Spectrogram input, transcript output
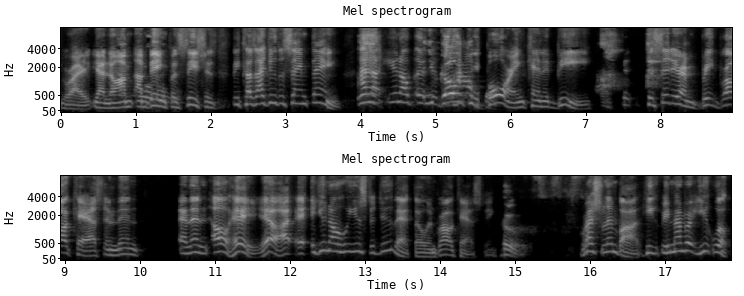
Right. Yeah. No, I'm I'm being facetious because I do the same thing. Yeah. Not, you know, you go how people. boring can it be ah. to, to sit here and broadcast and then and then, oh, hey, yeah, I, eh, you know who used to do that though in broadcasting? Who? Rush Limbaugh. He remember you. Well,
